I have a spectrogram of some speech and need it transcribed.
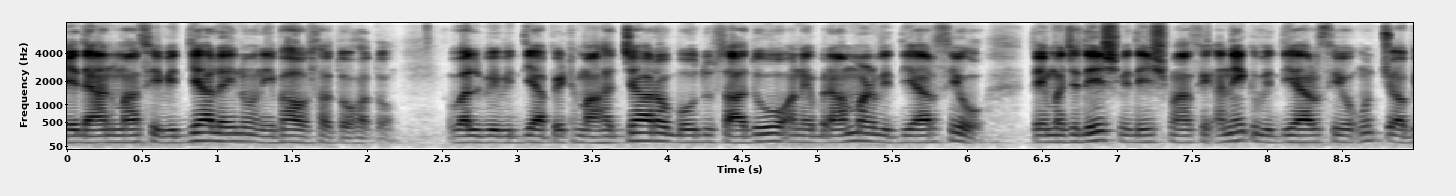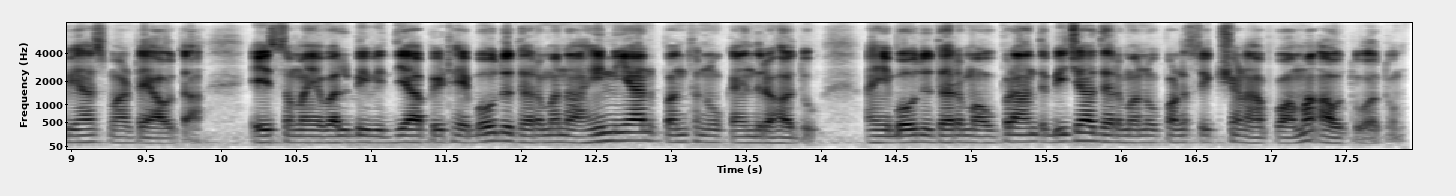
એ દાનમાંથી વિદ્યાલયનો નિભાવ થતો હતો. વલ્લભી વિદ્યાપીઠમાં હજારો બૌદ્ધ સાધુઓ અને બ્રાહ્મણ વિદ્યાર્થીઓ તેમજ દેશ વિદેશમાંથી અનેક વિદ્યાર્થીઓ ઉચ્ચ અભ્યાસ માટે આવતા. એ સમયે વલ્લભી વિદ્યાપીઠ એ બૌદ્ધ ધર્મના હિનયાન પંથનું કેન્દ્ર હતું. અહીં બૌદ્ધ ધર્મ ઉપરાંત બીજા ધર્મનું પણ શિક્ષણ આપવામાં આવતું હતું.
